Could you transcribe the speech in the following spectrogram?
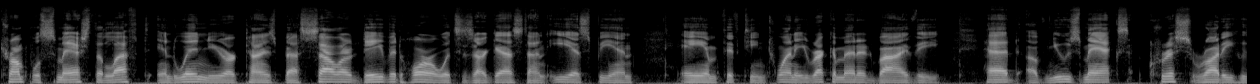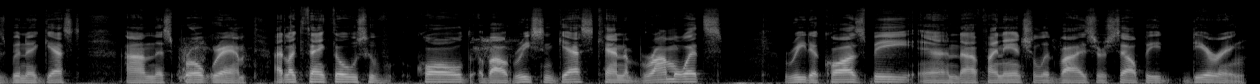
Trump will smash the left and win. New York Times bestseller. David Horowitz is our guest on ESPN AM 1520, recommended by the head of Newsmax, Chris Ruddy, who's been a guest on this program. I'd like to thank those who've called about recent guests Ken Abramowitz, Rita Cosby, and uh, financial advisor Salpy Deering.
